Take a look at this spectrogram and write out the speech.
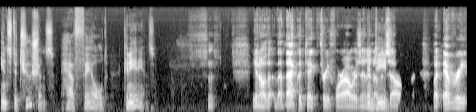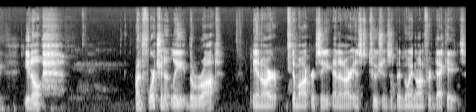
institutions have failed Canadians? Hmm. You know, that, that, that could take three, four hours in Indeed. and of itself. But every, you know, unfortunately, the rot in our democracy and in our institutions has been going on for decades.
